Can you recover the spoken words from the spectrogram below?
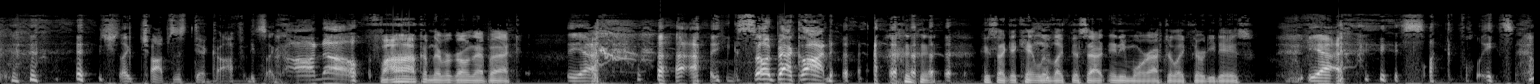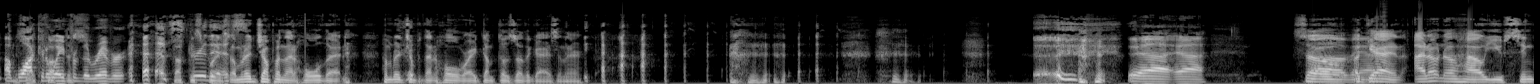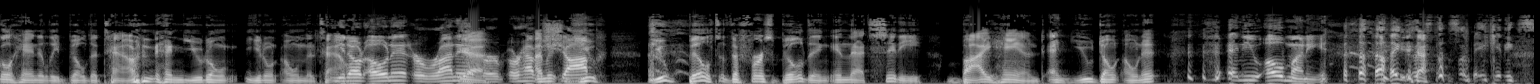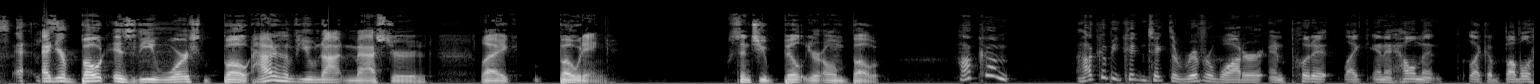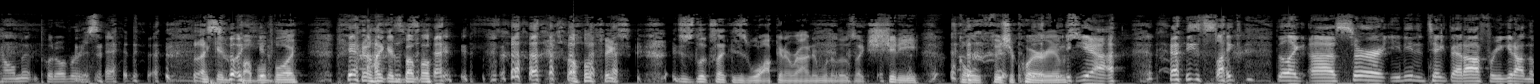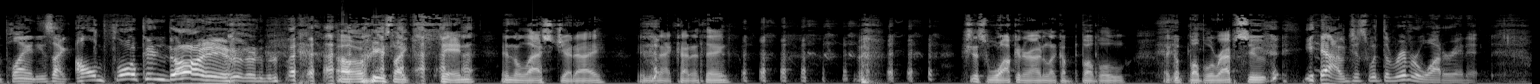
she like chops his dick off, and he's like, oh no, Fuck, I'm never growing that back. Yeah, you can sew it back on. He's like, I can't live like this out anymore after like 30 days. yeah, it's like, please, I'm walking fuck away this- from the river. Screw this this. I'm gonna jump in that hole that I'm gonna jump in that hole where I dumped those other guys in there. yeah, yeah. So Oh, again, I don't know how you single-handedly build a town and you don't you don't own the town. You don't own it or run it or, or have a I mean, shop. You, you built the first building in that city by hand and you don't own it. and you owe money. like this doesn't make any sense. And your boat is the worst boat. How have you not mastered like boating since you built your own boat? how come? How come you couldn't take the river water and put it like in a helmet, like a bubble helmet, and put over his head? Like So in Bubble Boy. Yeah, like in Bubble. the whole thing's, it just looks like he's walking around in one of those like shitty goldfish aquariums. Yeah. He's like, they're like, uh, sir, you need to take that off before you get on the plane. He's like, I'll fucking die. Oh, he's like Finn in The Last Jedi and that kind of thing. He's just walking around in like a bubble, like a bubble wrap suit. yeah, just with the river water in it.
